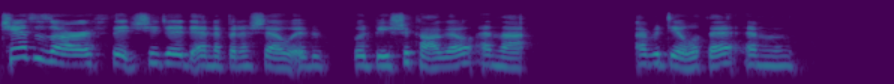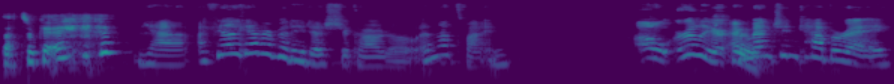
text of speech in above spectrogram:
chances are, if she did end up in a show, it would be Chicago, and that I would deal with it, and that's okay. Yeah, I feel like everybody does Chicago, and that's fine. Oh, earlier I mentioned Cabaret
